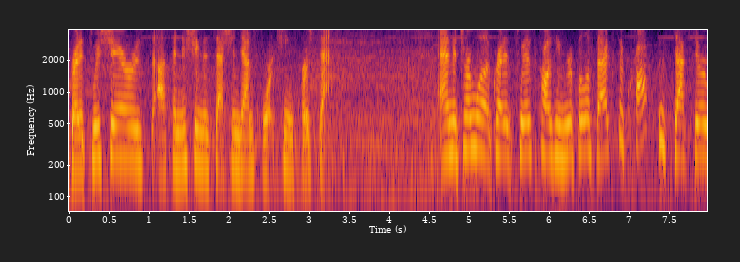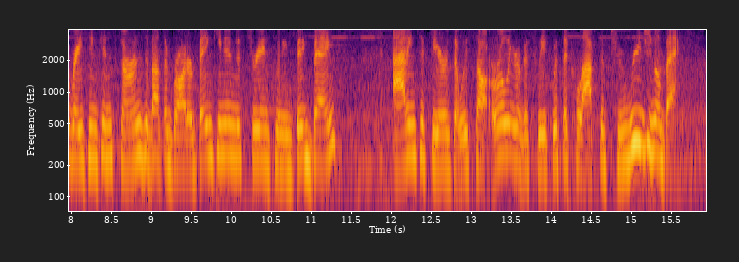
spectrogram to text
Credit Suisse shares uh, finishing the session down 14%. And the turmoil at Credit Suisse causing ripple effects across the sector, raising concerns about the broader banking industry, including big banks, adding to fears that we saw earlier this week with the collapse of two regional banks.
